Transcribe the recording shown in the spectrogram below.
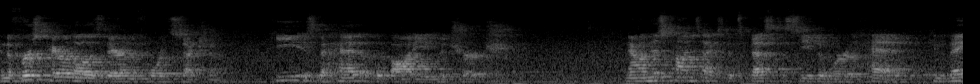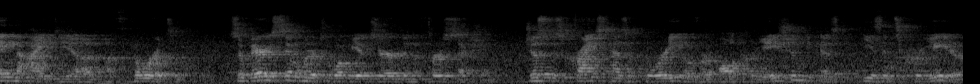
And the first parallel is there in the fourth section. He is the head of the body, the church. Now, in this context, it's best to see the word head conveying the idea of authority. So, very similar to what we observed in the first section. Just as Christ has authority over all creation because he is its creator,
